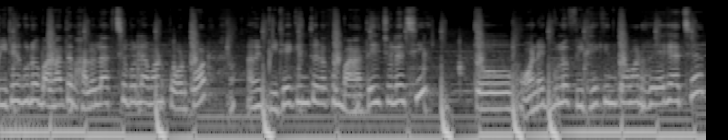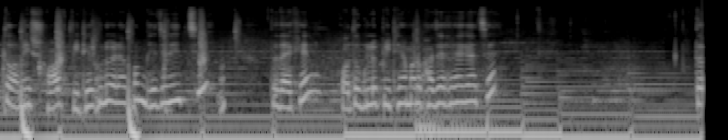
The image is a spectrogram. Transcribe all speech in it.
পিঠেগুলো বানাতে ভালো লাগছে বলে আমার পরপর আমি পিঠে কিন্তু এরকম বানাতেই চলেছি। তো অনেকগুলো পিঠে কিন্তু আমার হয়ে গেছে। তো আমি সব পিঠেগুলো এরকম ভেজে নিচ্ছি। তো দেখেন কতগুলো পিঠে আমার ভাজা হয়ে গেছে। তো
